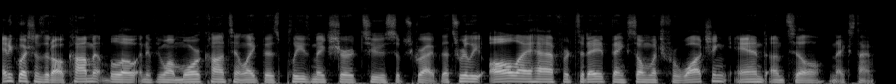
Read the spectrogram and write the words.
Any questions at all, comment below. And if you want more content like this, please make sure to subscribe. That's really all I have for today. Thanks so much for watching and until next time.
